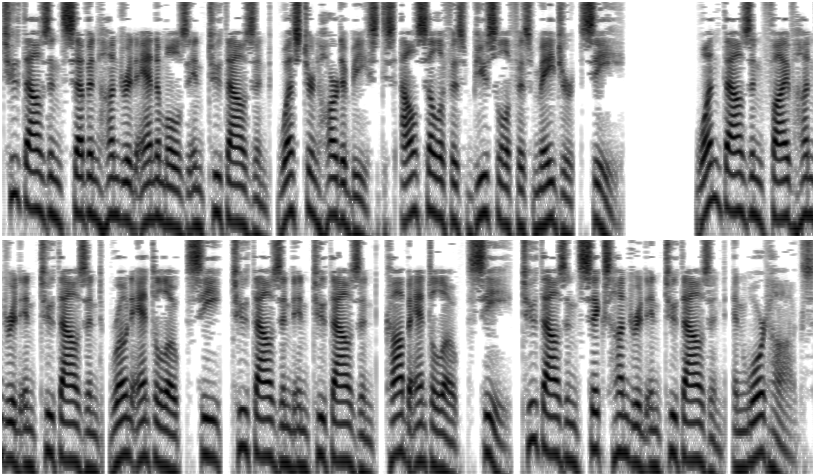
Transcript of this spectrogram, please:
2,700 animals in 2000, western hartebeests Alcelaphus buselaphus major, c. 1,500 in 2000, roan antelope c. 2,000 in 2000, kob antelope c. 2,600 in 2000, and warthogs.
